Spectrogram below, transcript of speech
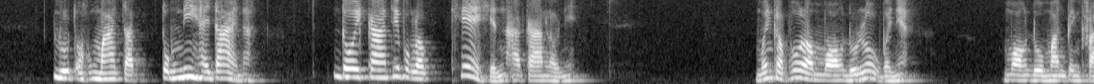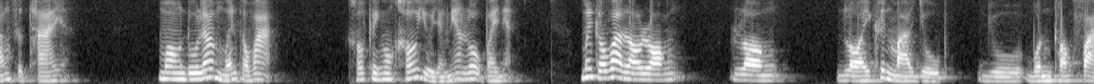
ๆหลุดออกมาจากตรงนี้ให้ได้นะ โดยการที่พวกเราแค่เห็นอาการเหล่านี้ เหมือนกับพวกเรามองดูโลกใบเนี้ย มองดูมันเป็นครั้งสุดท้ายมองดูแล้วเหมือนกับว่า เขาเป็นของเขาอยู่อย่างเนี้ยโลกใบเนี้ยเหมือนกับว่าเราลองลองลอยขึ้นมาอยู่อยู่บนท้องฟ้า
